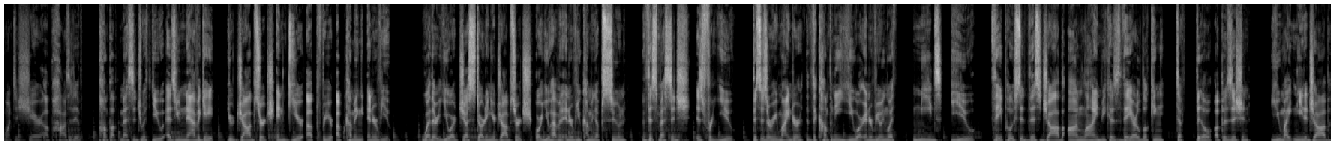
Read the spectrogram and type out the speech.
want to share a positive, pump up message with you as you navigate your job search and gear up for your upcoming interview. Whether you are just starting your job search or you have an interview coming up soon, this message is for you. This is a reminder that the company you are interviewing with needs you. They posted this job online because they are looking to fill a position. You might need a job,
